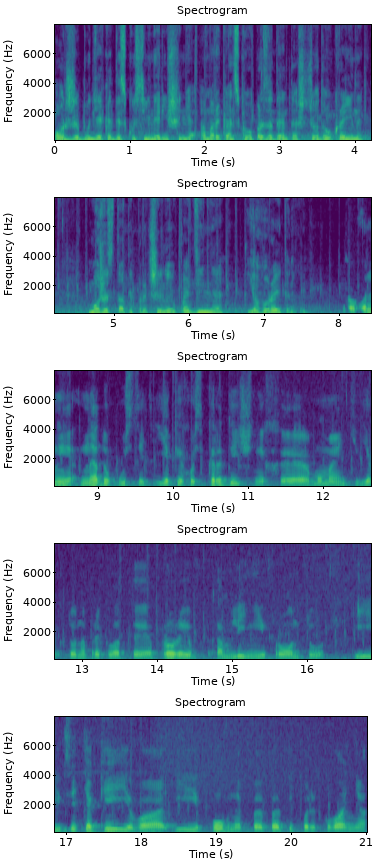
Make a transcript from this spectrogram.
Отже, будь-яке дискусійне рішення американського президента щодо України може стати причиною падіння його рейтингу. вони не допустять якихось критичних е, моментів, як то, наприклад, е, прорив там лінії фронту і взяття Києва, і повне підпорядкування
